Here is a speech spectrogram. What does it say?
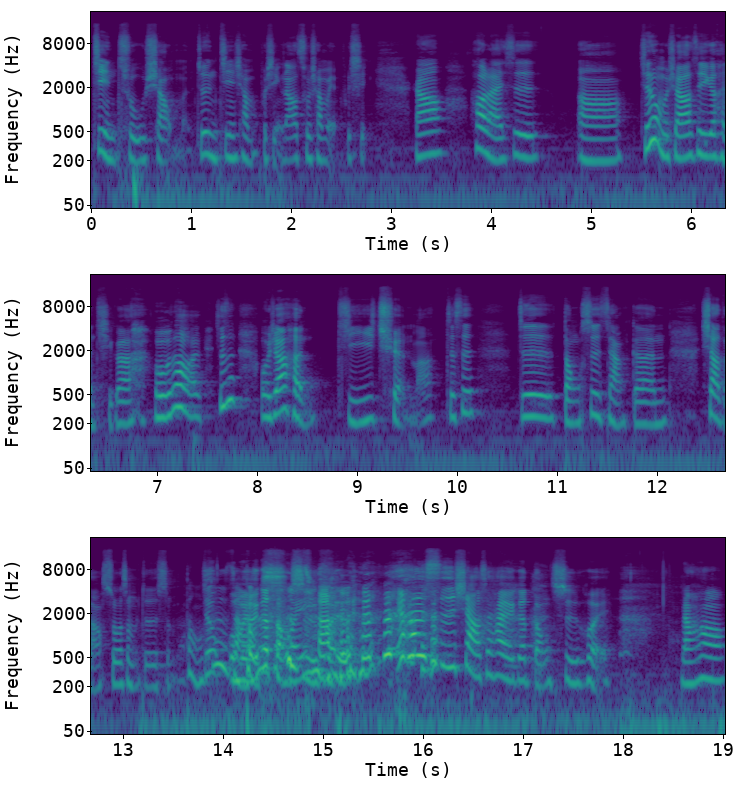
进出校门，就是你进校门不行，然后出校门也不行。然后后来是，嗯、其实我们学校是一个很奇怪，我不知道欸，就是我们学校很集权嘛，就是就是董事长跟校长说什么就是什么。就董事长我们有一个是董事会，因为它是私校，所以它有一个董事会。然后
